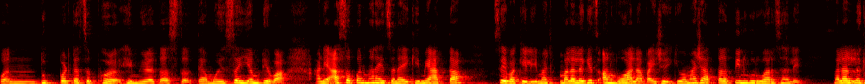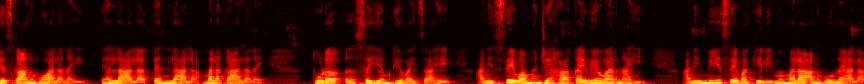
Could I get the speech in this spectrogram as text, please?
पण दुप्पट त्याचं फळ हे मिळत असतं त्यामुळे संयम ठेवा. आणि असं पण म्हणायचं नाही की मी आत्ता सेवा केली मा मला लगेच अनुभव आला पाहिजे किंवा माझे आत्ता तीन गुरुवार झाले मला लगेच का अनुभव आला नाही? ह्याला आला त्यांना आला मला का आला नाही? थोडं संयम ठेवायचा आहे. आणि सेवा म्हणजे हा काही व्यवहार नाही. आणि मी सेवा केली मग मला अनुभव नाही आला.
